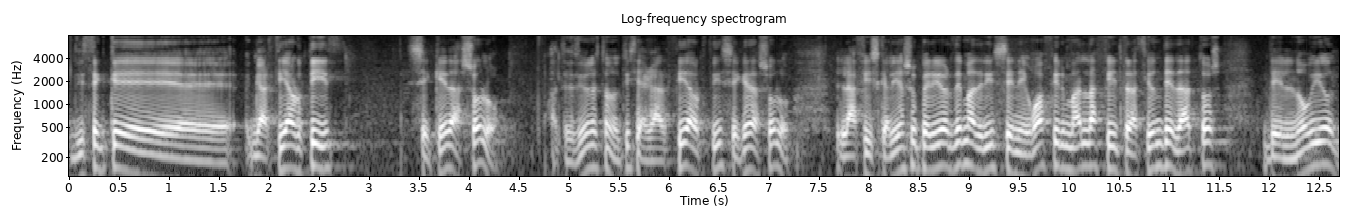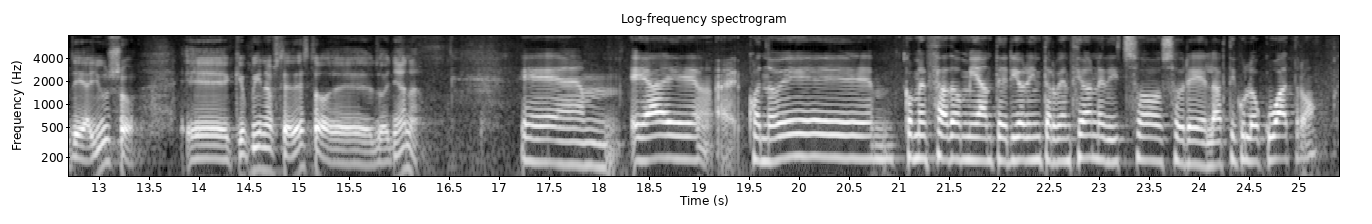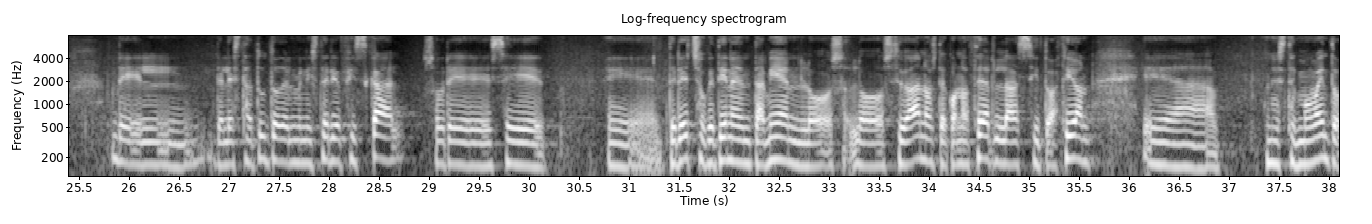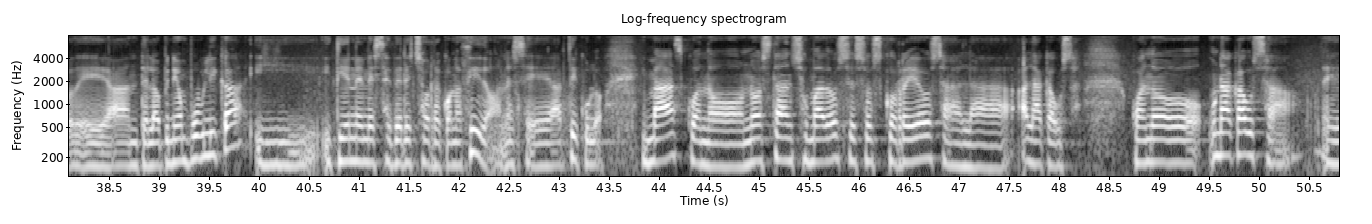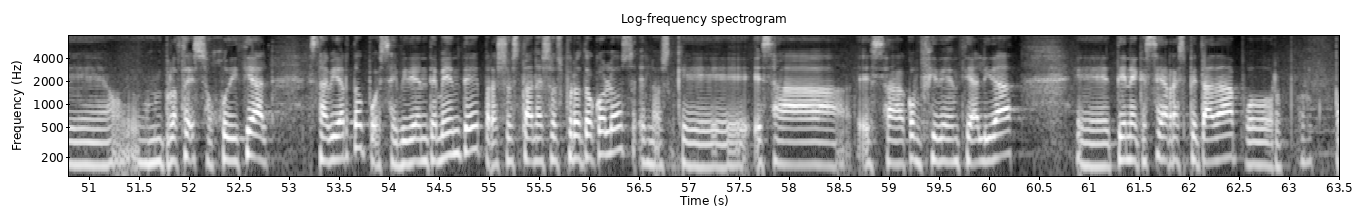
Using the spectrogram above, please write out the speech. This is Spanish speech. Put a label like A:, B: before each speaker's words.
A: dicen que García Ortiz se queda solo. Atención a esta noticia, García Ortiz se queda solo. La Fiscalía Superior de Madrid se negó a firmar la filtración de datos del novio de Ayuso. Eh, ¿Qué opina usted de esto, de Doñana?
B: Eh, eh, cuando he comenzado mi anterior intervención he dicho sobre el artículo 4 del, Estatuto del Ministerio Fiscal, sobre ese eh, derecho que tienen también los, ciudadanos de conocer la situación en este momento ante la opinión pública y, tienen ese derecho reconocido en ese artículo. Y más cuando no están sumados esos correos a la, causa. Cuando una causa, eh, un proceso judicial está abierto, pues evidentemente para eso están esos protocolos en los que esa, esa confidencialidad eh, tiene que ser respetada por,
